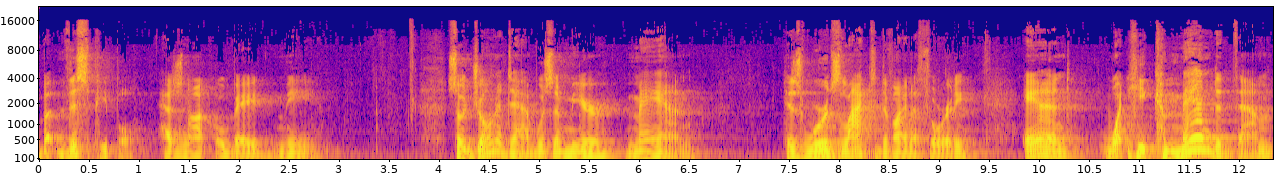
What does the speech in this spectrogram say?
But this people has not obeyed me. So Jonadab was a mere man. His words lacked divine authority, and what he commanded them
